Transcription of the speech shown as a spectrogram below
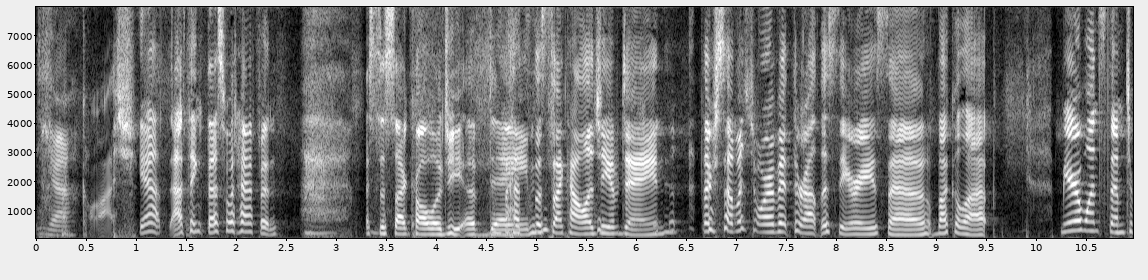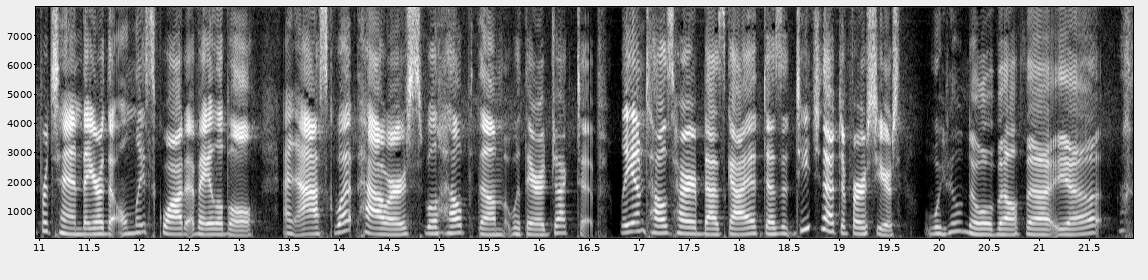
Yeah. gosh. yeah, I think that's what happened. That's the psychology of Dain. That's the psychology of Dain. There's so much more of it throughout the series, so buckle up. Mira wants them to pretend they are the only squad available and ask what powers will help them with their objective. Liam tells her Basgiath doesn't teach that to first years. We don't know about that yet.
